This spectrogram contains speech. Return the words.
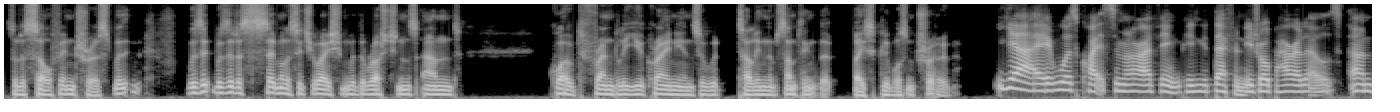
sort of self-interest. Was it was it a similar situation with the Russians and quote friendly Ukrainians who were telling them something that basically wasn't true? Yeah, it was quite similar. I think you could definitely draw parallels. Um,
